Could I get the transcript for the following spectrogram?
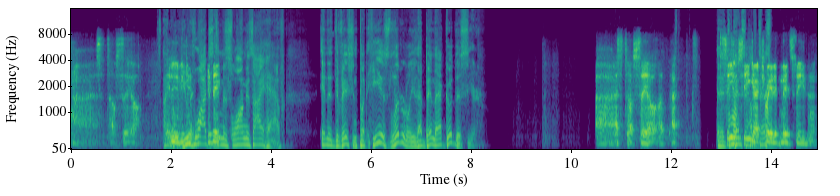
Ah, that's a tough sale. I know you've watched him as long as I have in the division, but he has literally that been that good this year. Uh, that's a tough sale. I, I, CMC got traded midseason.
